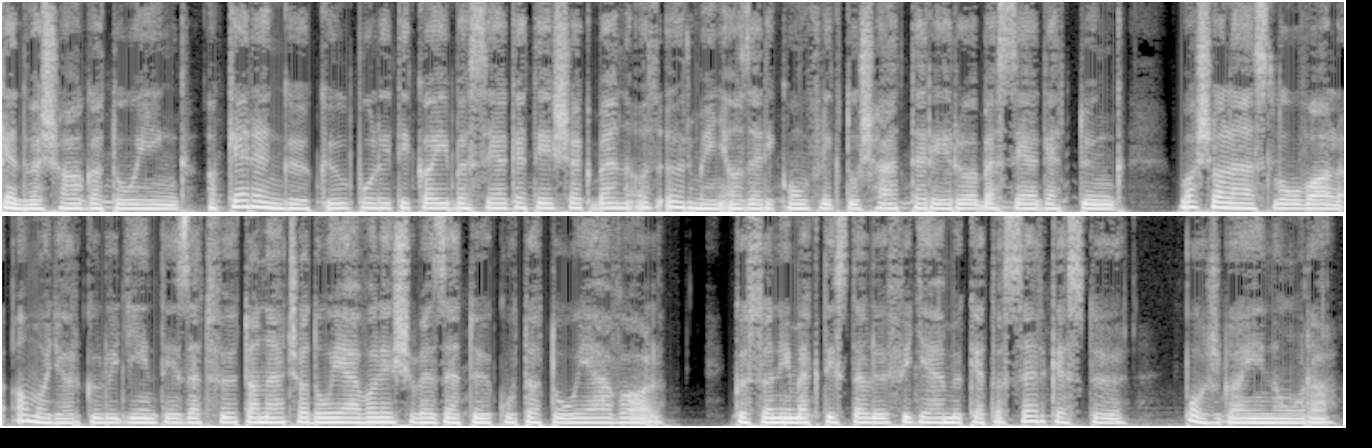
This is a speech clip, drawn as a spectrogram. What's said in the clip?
Kedves hallgatóink, a kerengő külpolitikai beszélgetésekben az örmény-azeri konfliktus hátteréről beszélgettünk, Vasa Lászlóval, a Magyar Külügyi Intézet főtanácsadójával és vezető kutatójával. Köszöni megtisztelő figyelmüket a szerkesztő, Posgai Nóra.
